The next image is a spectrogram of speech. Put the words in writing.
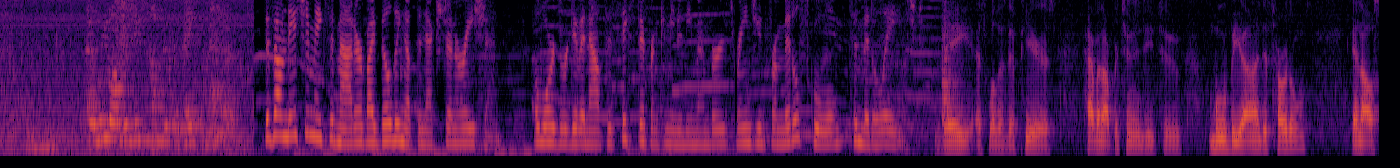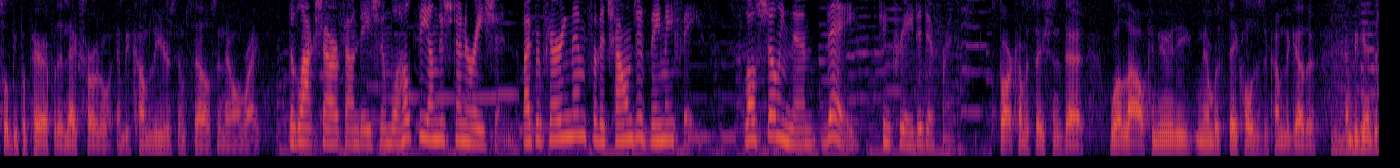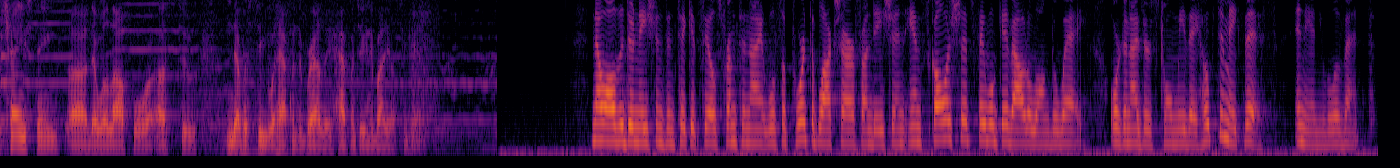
And we ought to do something to make it matter. The foundation makes it matter by building up the next generation. Awards were given out to six different community members, ranging from middle school to middle aged. They, as well as their peers, have an opportunity to move beyond this hurdle and also be prepared for the next hurdle and become leaders themselves in their own right. The Blackshire Foundation will help the youngest generation by preparing them for the challenges they may face while showing them they can create a difference. Start conversations that will allow community members, stakeholders to come together and begin to change things uh, that will allow for us to never see what happened to Bradley happen to anybody else again. Now all the donations and ticket sales from tonight will support the Blackshire Foundation and scholarships they will give out along the way. Organizers told me they hope to make this an annual event.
